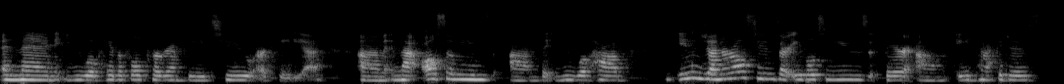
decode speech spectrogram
And then you will pay the full program fee to Arcadia. Um, and that also means um, that you will have, in general, students are able to use their um, aid packages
